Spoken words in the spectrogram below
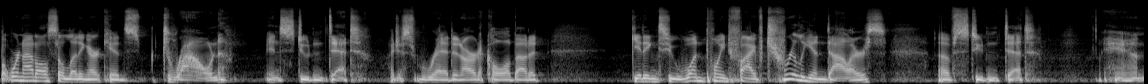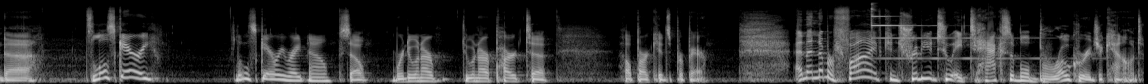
but we're not also letting our kids drown in student debt. I just read an article about it getting to 1.5 trillion dollars of student debt, and uh, it's a little scary, a little scary right now. So we're doing our doing our part to help our kids prepare. And then number five, contribute to a taxable brokerage account.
